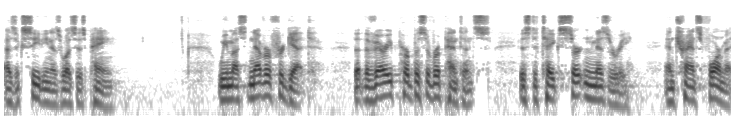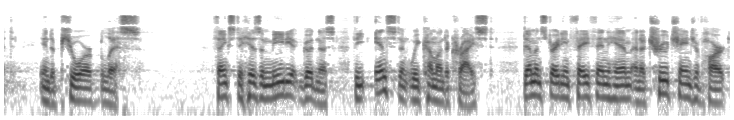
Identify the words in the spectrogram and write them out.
as exceeding as was his pain. We must never forget that the very purpose of repentance is to take certain misery and transform it into pure bliss thanks to his immediate goodness, the instant we come unto Christ, demonstrating faith in him and a true change of heart,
